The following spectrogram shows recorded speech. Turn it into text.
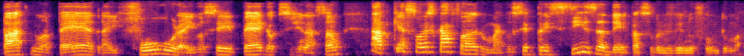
bate numa pedra e fura, e você perde oxigenação. Ah, porque é só um escafandro, mas você precisa dele para sobreviver no fundo do mar.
